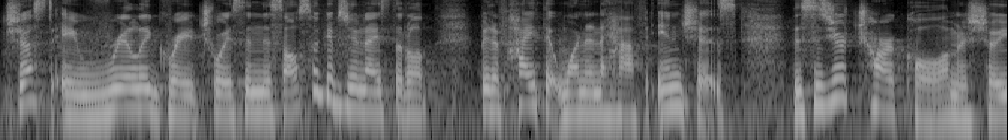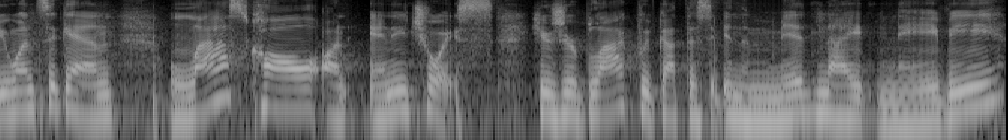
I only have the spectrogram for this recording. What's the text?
Just a really great choice. And this also gives you a nice little bit of height at one and a half inches. This is your charcoal. I'm gonna show you once again. Last call on any choice. Here's your black. We've got this in the midnight navy.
